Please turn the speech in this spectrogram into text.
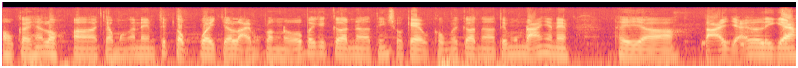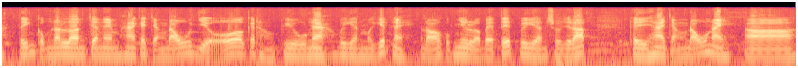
Ok hello, à, chào mừng anh em tiếp tục quay trở lại một lần nữa với cái kênh uh, Tiếng số kèo cùng với kênh uh, Tiếng bóng đá nha anh em. Thì uh, tại giải La Liga tiếng cũng đã lên cho anh em hai cái trận đấu giữa cái thằng Girona với Real Madrid này, đó cũng như là Betis với Real Sociedad. Thì hai trận đấu này uh,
